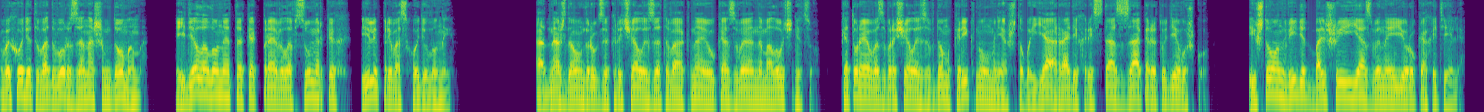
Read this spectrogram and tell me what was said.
выходит во двор за нашим домом, и делал он это, как правило, в сумерках или при восходе луны. Однажды он вдруг закричал из этого окна и, указывая на молочницу, которая возвращалась в дом, крикнул мне, чтобы я, ради Христа, запер эту девушку, и что он видит большие язвы на ее руках и теле.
